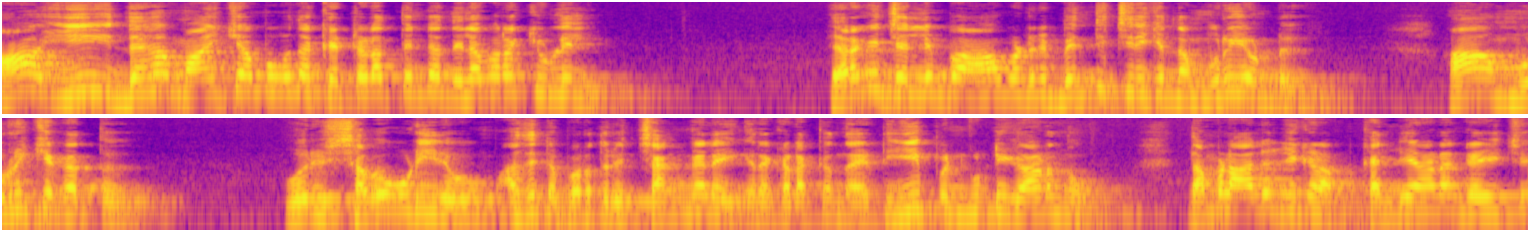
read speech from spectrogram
ആ ഈ ഇദ്ദേഹം വാങ്ങിക്കാൻ പോകുന്ന കെട്ടിടത്തിന്റെ നിലവറയ്ക്കുള്ളിൽ ഇറങ്ങി ചെല്ലുമ്പോൾ അവിടെ ഒരു ബന്ധിച്ചിരിക്കുന്ന മുറിയുണ്ട്. ആ മുറിക്കകത്ത് ഒരു ശവകുടീരവും അതിന്റെ പുറത്തൊരു ചങ്ങല ഇങ്ങനെ കിടക്കുന്നതായിട്ട് ഈ പെൺകുട്ടി കാണുന്നു. നമ്മൾ ആലോചിക്കണം. കല്യാണം കഴിച്ച്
